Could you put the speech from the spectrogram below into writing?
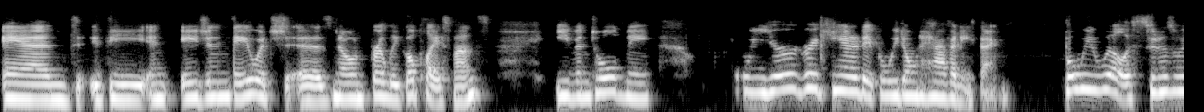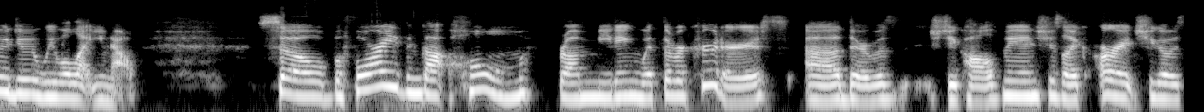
And the agency, which is known for legal placements, even told me, You're a great candidate, but we don't have anything. But we will. As soon as we do, we will let you know. So before I even got home from meeting with the recruiters, uh, there was, she called me and she's like, All right, she goes,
